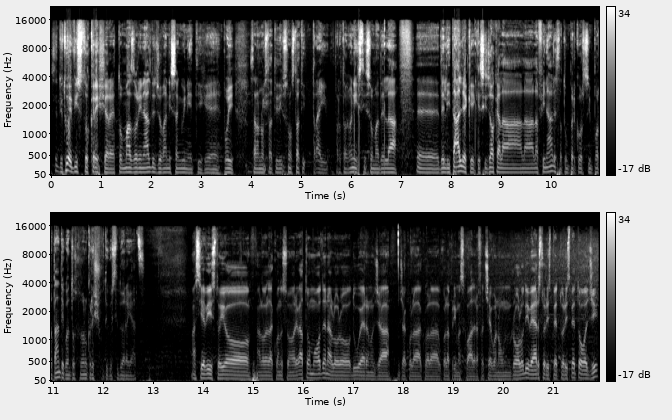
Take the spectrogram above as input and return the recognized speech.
Senti, tu hai visto crescere Tommaso Rinaldo e Giovanni Sanguinetti che poi stati, sono stati tra i protagonisti eh, dell'Italia che, che, si gioca la, la, la, finale, è stato un percorso importante, quanto sono cresciuti questi due ragazzi? Ma si è visto, io allora, da quando sono arrivato a Modena loro due erano già, già con, la, con, la, con, la, prima squadra, facevano un ruolo diverso rispetto, rispetto a oggi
